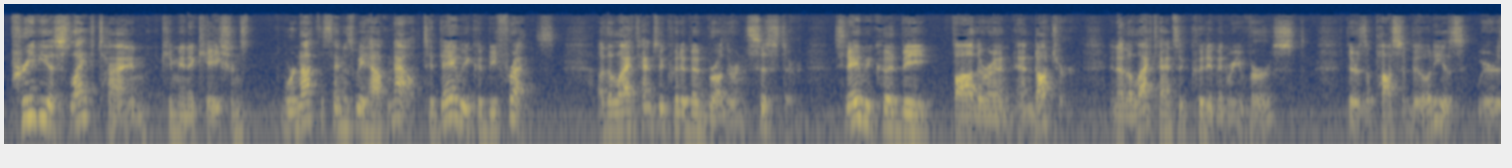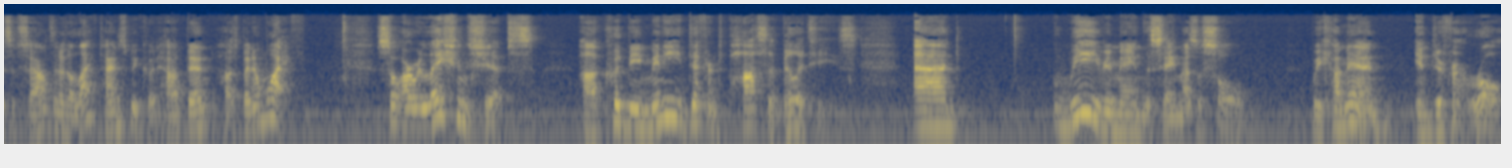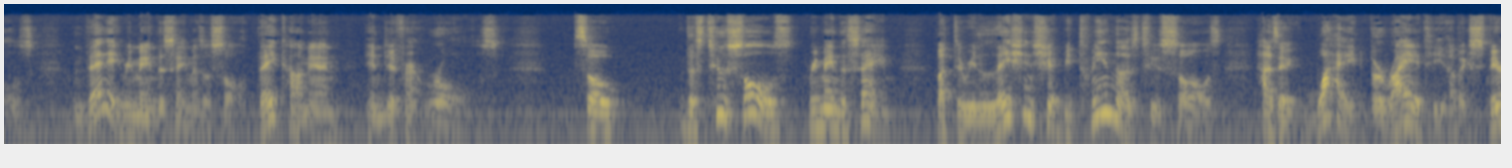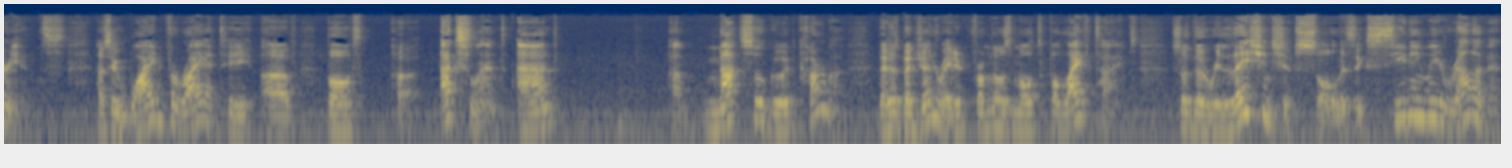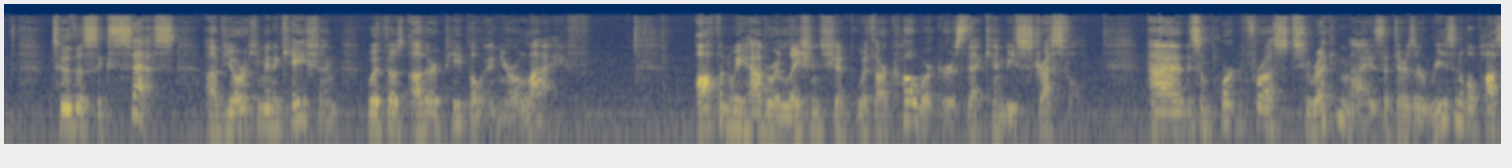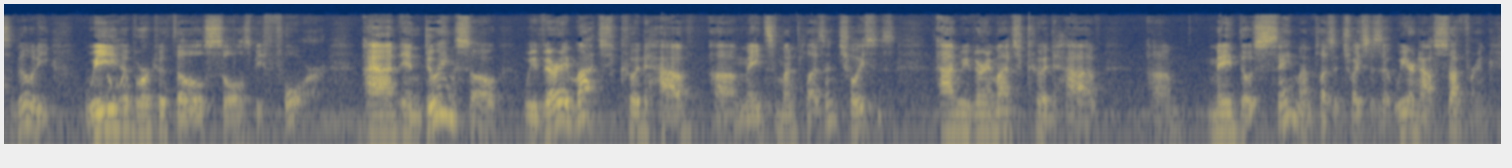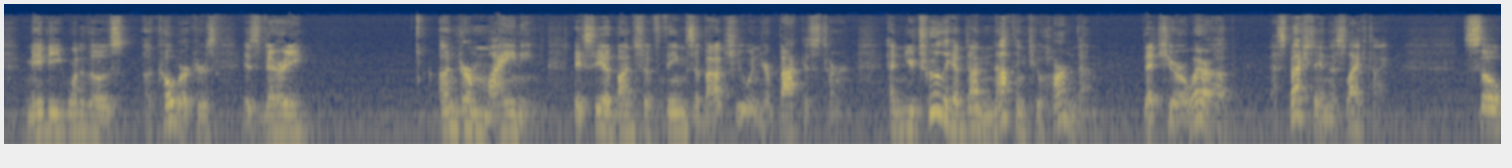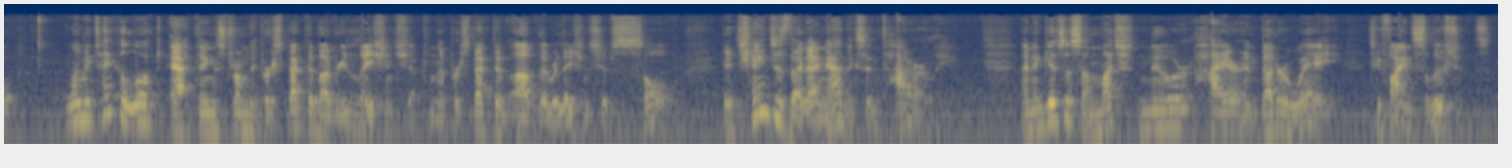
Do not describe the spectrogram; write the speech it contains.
previous lifetime communications were not the same as we have now. Today we could be friends. Other lifetimes we could have been brother and sister. Today we could be father and, and daughter. In other lifetimes it could have been reversed. There's a possibility, as weird as it sounds, in other lifetimes we could have been husband and wife. So our relationships uh, could be many different possibilities. And we remain the same as a soul. We come in in different roles. They remain the same as a soul. They come in in different roles. So the two souls remain the same, but the relationship between those two souls has a wide variety of experience, has a wide variety of both uh, excellent and um, not so good karma that has been generated from those multiple lifetimes. So the relationship soul is exceedingly relevant to the success of your communication with those other people in your life. Often we have a relationship with our coworkers that can be stressful. And it's important for us to recognize that there's a reasonable possibility we have worked with those souls before. And in doing so, we very much could have uh, made some unpleasant choices, and we very much could have um, made those same unpleasant choices that we are now suffering. Maybe one of those uh, coworkers is very undermining. They see a bunch of things about you when your back is turned, and you truly have done nothing to harm them that you're aware of, especially in this lifetime. So when we take a look at things from the perspective of relationship, from the perspective of the relationship soul, it changes the dynamics entirely. And it gives us a much newer, higher, and better way to find solutions.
